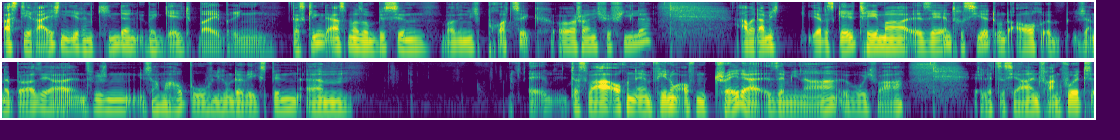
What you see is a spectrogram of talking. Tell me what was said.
was die Reichen ihren Kindern über Geld beibringen. Das klingt erstmal so ein bisschen, weiß ich nicht, protzig, wahrscheinlich für viele. Aber da mich ja das Geldthema äh, sehr interessiert und auch äh, ich an der Börse ja inzwischen, ich sag mal, hauptberuflich unterwegs bin, ähm, äh, das war auch eine Empfehlung auf dem Trader-Seminar, wo ich war. Letztes Jahr in Frankfurt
